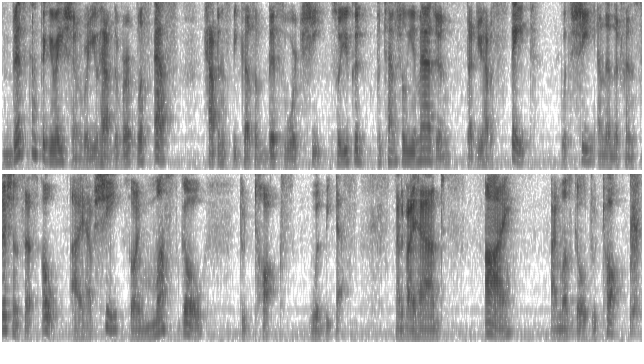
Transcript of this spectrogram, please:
This configuration where you have the verb plus S happens because of this word she. So you could potentially imagine that you have a state with she and then the transition says, oh, I have she, so I must go to talks with the S. And if I had I, I must go to talk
